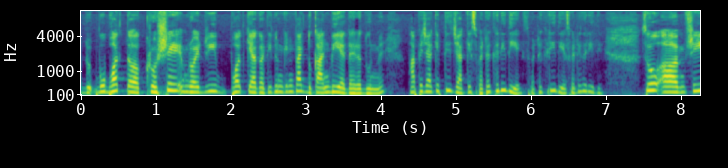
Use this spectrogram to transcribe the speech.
वो बहुत क्रोशे एम्ब्रॉयडरी बहुत किया करती थी। उनकी इनफैक्ट दुकान भी है देहरादून में। वहाँ पे जाके प्लीज़ जाके स्वेटर खरीदिए स्वेटर खरीदिए स्वेटर खरीदिए। So she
